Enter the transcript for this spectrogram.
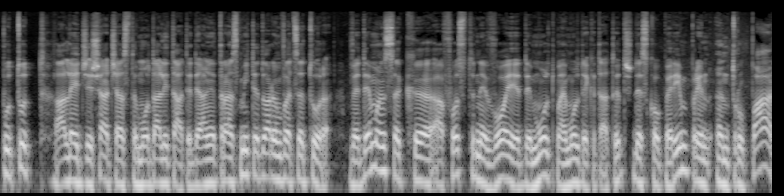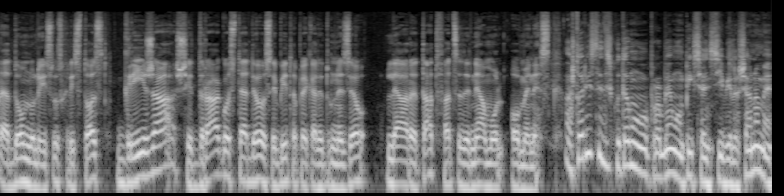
putut alege și această modalitate de a ne transmite doar învățătură. Vedem însă că a fost nevoie de mult mai mult decât atât și descoperim prin întruparea Domnului Isus Hristos grija și dragostea deosebită pe care Dumnezeu le-a arătat față de neamul omenesc. Aș dori să discutăm o problemă un pic sensibilă și anume,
